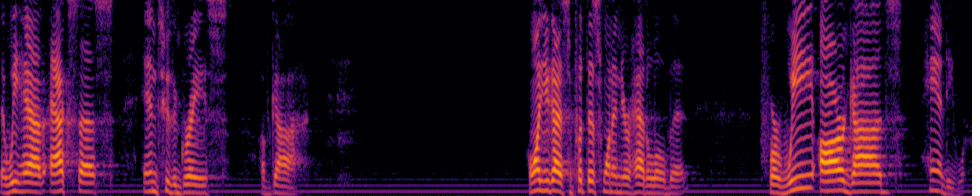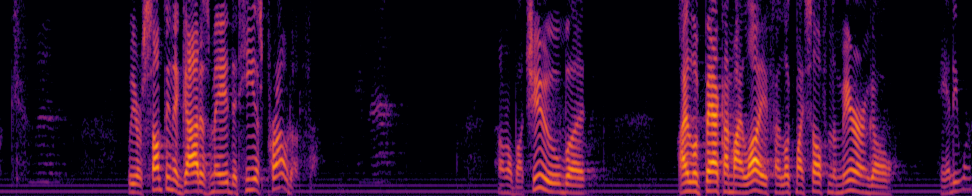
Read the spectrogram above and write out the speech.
that we have access into the grace of God. I want you guys to put this one in your head a little bit. For we are God's handiwork. We are something that God has made that He is proud of. I don't know about you, but I look back on my life, I look myself in the mirror and go, handiwork?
